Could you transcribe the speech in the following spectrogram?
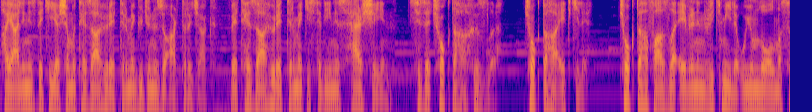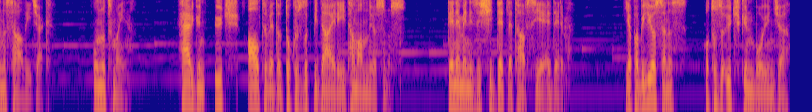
hayalinizdeki yaşamı tezahür ettirme gücünüzü artıracak ve tezahür ettirmek istediğiniz her şeyin size çok daha hızlı, çok daha etkili, çok daha fazla evrenin ritmiyle uyumlu olmasını sağlayacak. Unutmayın. Her gün 3, 6 ve de 9'luk bir daireyi tamamlıyorsunuz. Denemenizi şiddetle tavsiye ederim. Yapabiliyorsanız 33 gün boyunca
